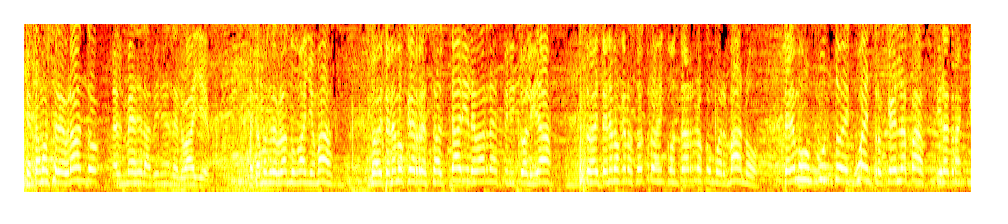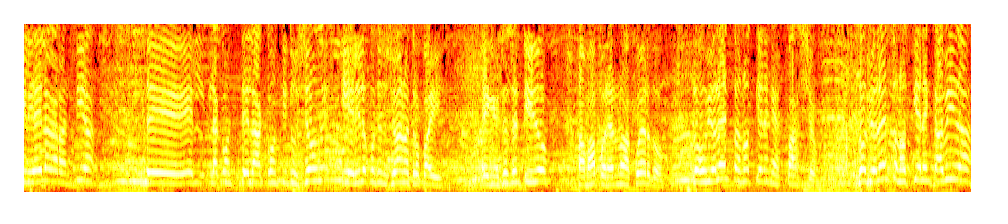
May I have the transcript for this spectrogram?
que estamos celebrando el mes de la Virgen del Valle. Estamos celebrando un año más, donde tenemos que resaltar y elevar la espiritualidad, donde tenemos que nosotros encontrarnos como hermanos. Tenemos un punto de encuentro que es la paz y la tranquilidad y la garantía de la, de la constitución y el hilo constitucional de nuestro país. En ese sentido, vamos a ponernos de acuerdo. Los violentos no tienen espacio. Los violentos no tienen cabida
